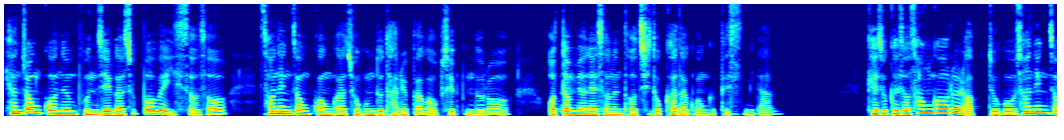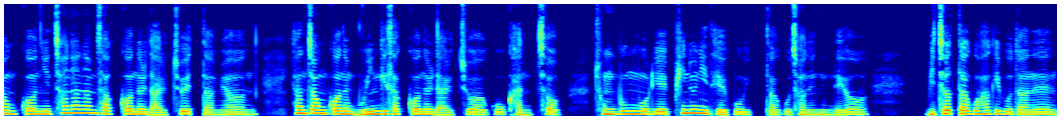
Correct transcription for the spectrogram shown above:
현 정권은 본질과 수법에 있어서 선행 정권과 조금도 다를 바가 없을 뿐더러 어떤 면에서는 더 지독하다고 언급했습니다. 계속해서 선거를 앞두고 선행 정권이 천안함 사건을 날조했다면 현 정권은 무인기 사건을 날조하고 간첩, 종북몰이에 피눈이 되고 있다고 전했는데요. 미쳤다고 하기보다는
